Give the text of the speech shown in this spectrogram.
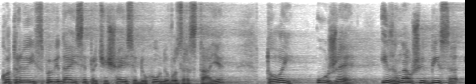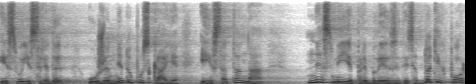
котрий сповідається, причащається, духовно возростає, той уже, ізгнавши біса із своєї среди, уже не допускає, і сатана не сміє приблизитися до тих пор,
